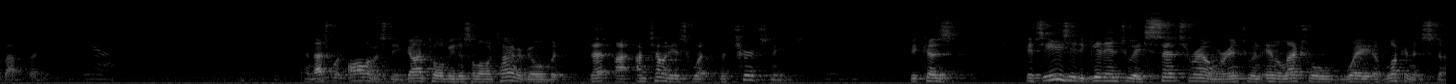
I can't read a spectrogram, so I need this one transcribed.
about things. Yeah. And that's what all of us need. God told me this a long time ago, but that I, I'm telling you, it's what the church needs. Yes. because it's easy to get into a sense realm or into an intellectual way of looking at stuff,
